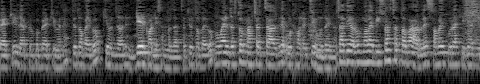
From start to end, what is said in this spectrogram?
ब्याट्री ल्यापटपको ब्याट्री भने त्यो तपाईँको के हुन्छ भने डेड कन्डिसनमा जान्छ। त्यो तपाईँको मोबाइल जस्तो मास्टर चार्जले उठाउने चाहिँ हुँदैन। साथीहरू मलाई विश्वास छ तपाईँहरूले सबै कुरा क्लियरली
